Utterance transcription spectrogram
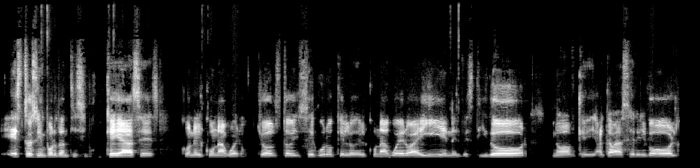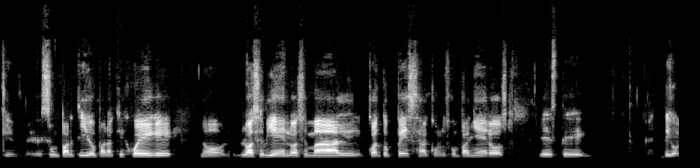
esto es importantísimo. ¿Qué haces con el Kun Agüero? Yo estoy seguro que lo del Kun Agüero ahí en el vestidor, ¿no? que acaba de hacer el gol, que es un partido para que juegue, ¿no? Lo hace bien, lo hace mal, cuánto pesa con los compañeros, este, digo,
